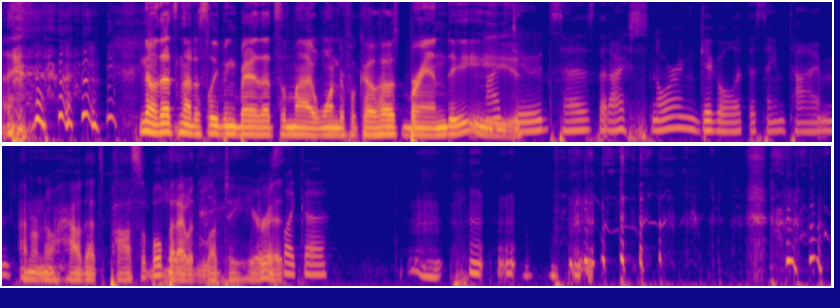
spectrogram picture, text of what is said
no, that's not a sleeping bear. That's my wonderful co host, Brandy. My dude says that I snore and giggle at the same time. I don't know how that's possible, but I would love to hear it it. like a.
